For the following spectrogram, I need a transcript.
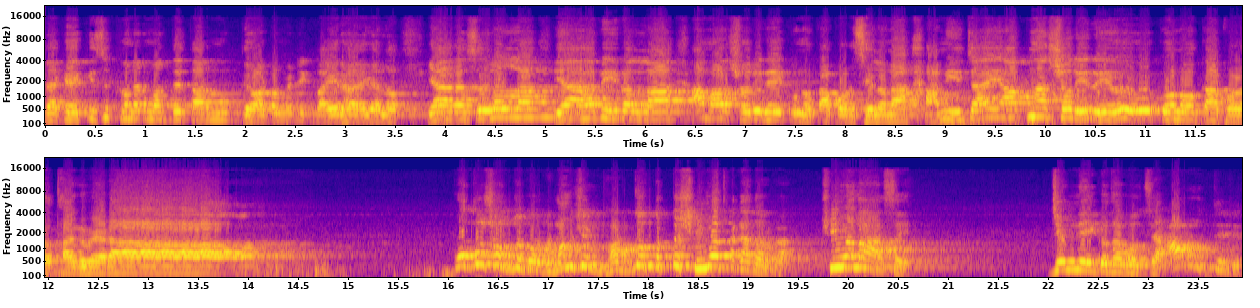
দেখে কিছুক্ষণের মধ্যে তার মুখ দিয়ে অটোমেটিক বাইর হয়ে গেল। ইয়া ইয়া আমার শরীরে কোনো কাপড় ছিল না। আমি চাই আপনার শরীরেও কোনো কাপড় থাকবে না। কত সহ্য করবে? মানুষের ধৈর্য তো সীমা থাকা দরকার। সীমানা আছে। যেমনি এই কথা বলছে, আরও উত্তেজিত।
